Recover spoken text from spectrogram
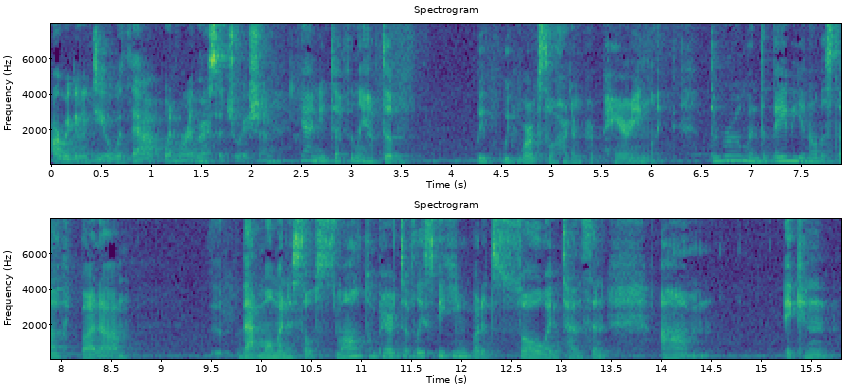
are we going to deal with that when we're in Right. this situation? Yeah, and you definitely have to. We we work so hard in preparing like the room and the baby and all the stuff, but um, that moment is so small comparatively speaking, but it's so intense and um, it can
